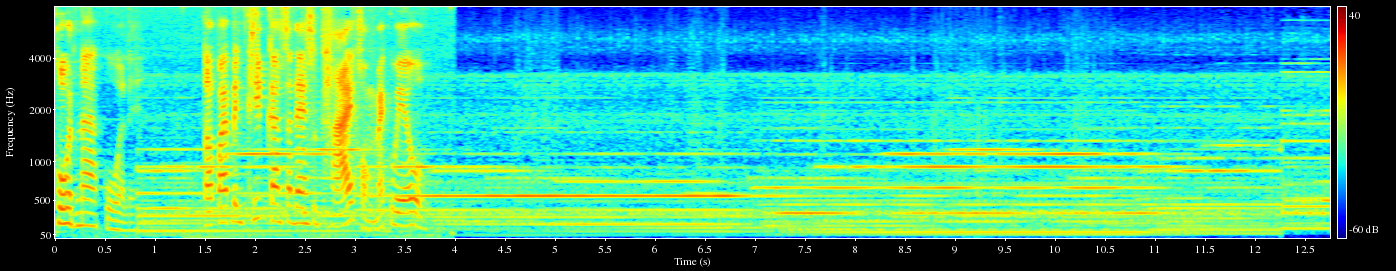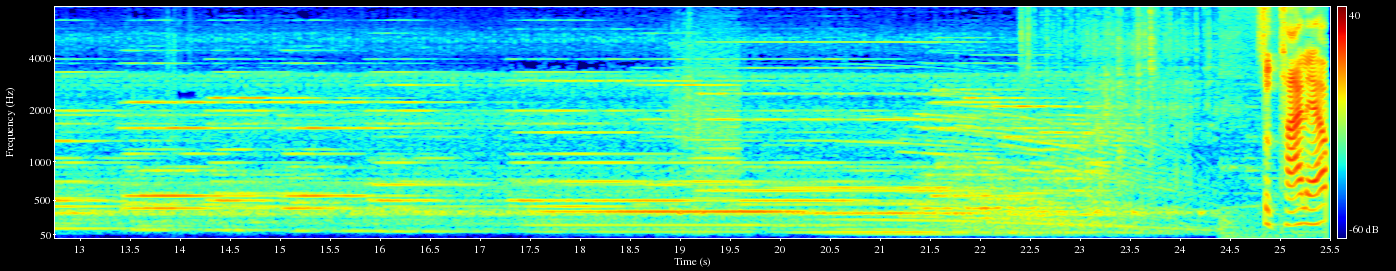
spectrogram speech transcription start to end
โคตรน่ากลัวเลย ต่อไปเป็นคลิปการแสดงสุดท้ายของแม็กเวล สุดท้ายแล้ว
